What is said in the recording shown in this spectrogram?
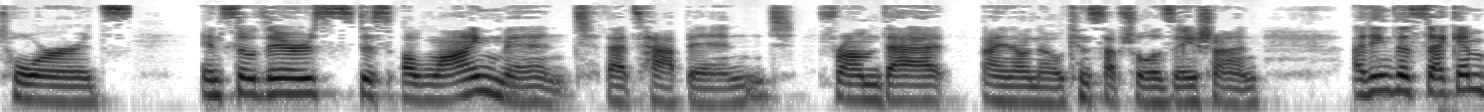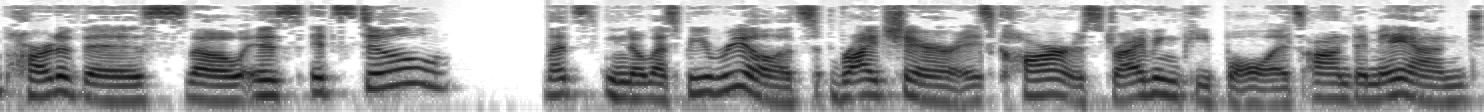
towards. And so there's this alignment that's happened from that, I don't know, conceptualization. I think the second part of this though is it's still let's you know let's be real. It's rideshare it's cars driving people it's on demand.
